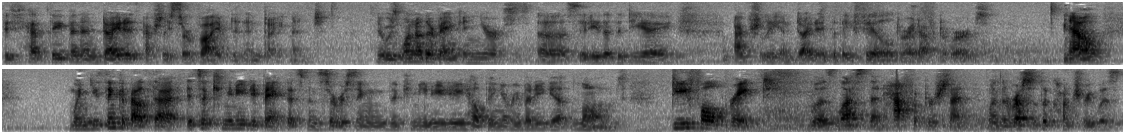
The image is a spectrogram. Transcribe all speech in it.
if have they been indicted? Actually, survived an indictment. There was one other bank in York uh, City that the DA actually indicted, but they failed right afterwards. Now, when you think about that, it's a community bank that's been servicing the community, helping everybody get loans. Default rate was less than half a percent when the rest of the country was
